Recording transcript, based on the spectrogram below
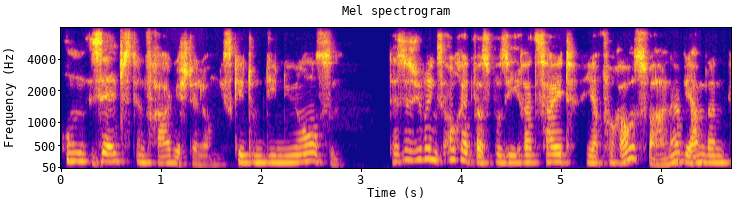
um Selbstinfragestellung, es geht um die Nuancen. Das ist übrigens auch etwas, wo sie ihrer Zeit ja voraus war. Ne? Wir haben dann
